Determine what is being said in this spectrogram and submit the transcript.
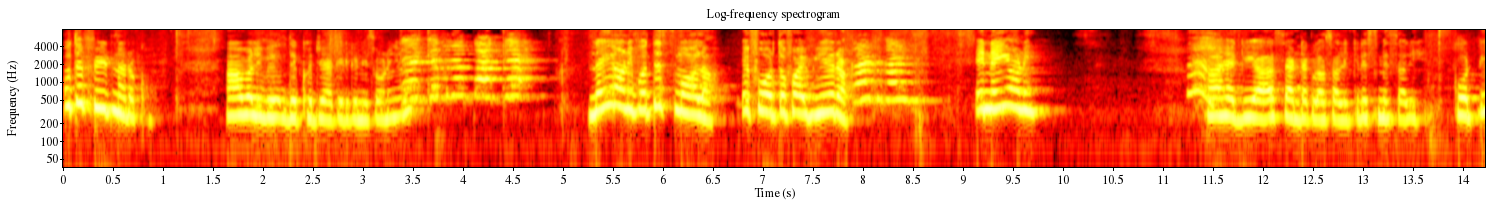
ਉਤੇ ਫੀਟ ਨਾ ਰੱਖੋ। ਆਹ ਵਾਲੀ ਵੇ- ਦੇਖੋ ਜੈਕਟ ਕਿੰਨੀ ਸੋਹਣੀ ਆ। ਨਹੀਂ ਆਉਣੀ ਪੁੱਤ ਸਮਾਲ ਆ। ਇਹ 4 ਤੋਂ 5 ਇਅਰ ਆ। ਇਹ ਨਹੀਂ ਆਉਣੀ। ਆ ਹੈਗੀ ਆ ਸੈਂਟਾ ਕਲੌਸ ਵਾਲੀ ਕ੍ਰਿਸਮਸ ਵਾਲੀ। ਕੋਟੀ।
